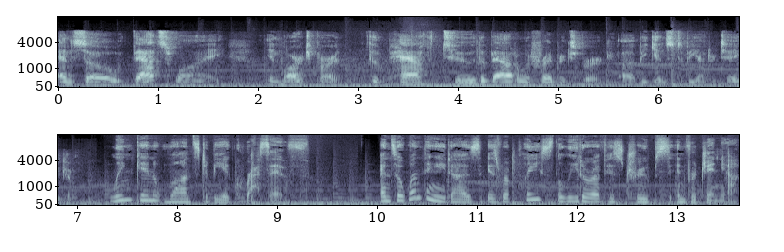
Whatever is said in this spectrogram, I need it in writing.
And so that's why, in large part, the path to the Battle of Fredericksburg uh, begins to be undertaken. Lincoln wants to be aggressive. And so one thing he does is replace the leader of his troops in Virginia.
